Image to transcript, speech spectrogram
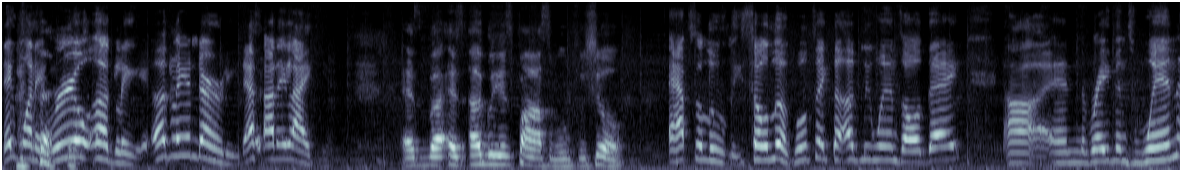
They want it real ugly, ugly and dirty. That's how they like it. As but as ugly as possible for sure. Absolutely. So look, we'll take the ugly wins all day. Uh, and the Ravens win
